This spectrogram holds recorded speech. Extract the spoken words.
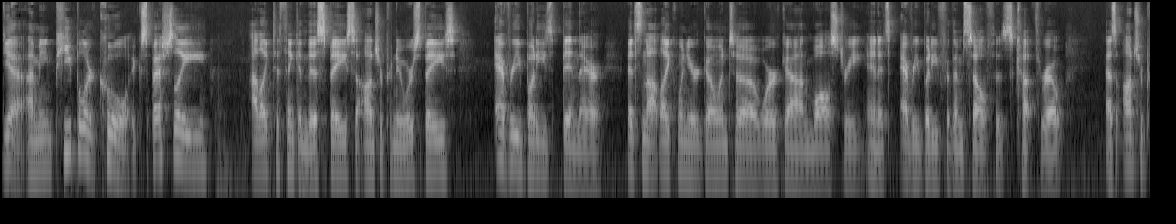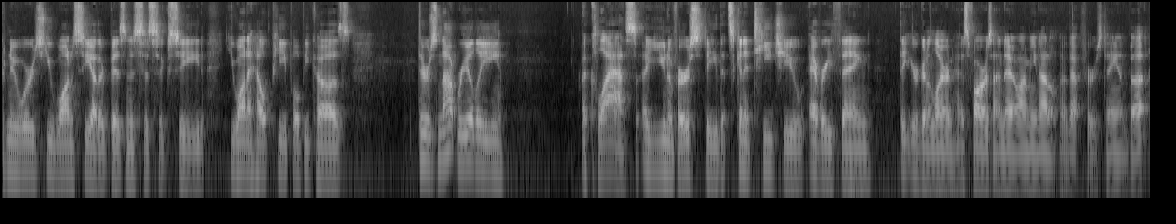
yeah, I mean, people are cool. Especially, I like to think in this space, the entrepreneur space, everybody's been there. It's not like when you're going to work on Wall Street and it's everybody for themselves. It's cutthroat. As entrepreneurs, you want to see other businesses succeed. You want to help people because there's not really a class, a university that's going to teach you everything that you're going to learn, as far as I know. I mean, I don't know that firsthand, but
